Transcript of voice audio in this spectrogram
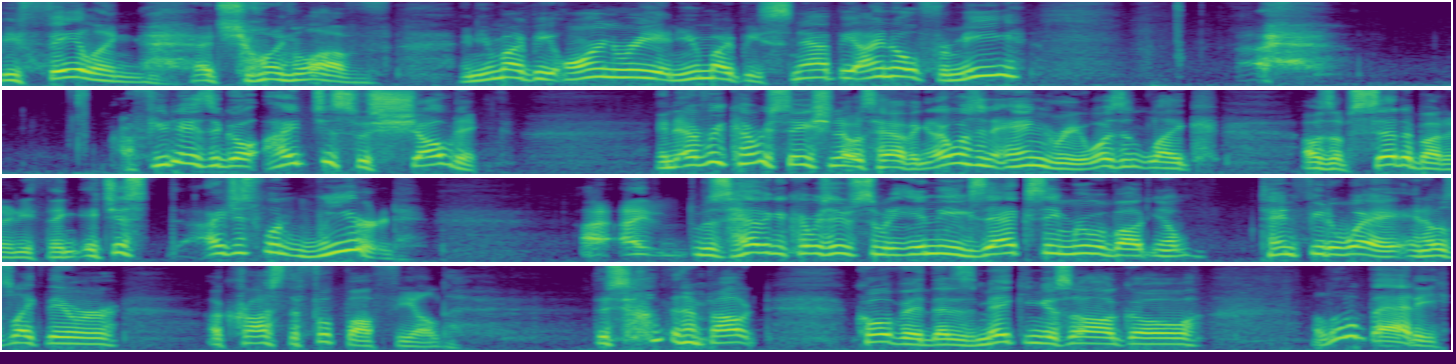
be failing at showing love. And you might be ornery and you might be snappy. I know for me, a few days ago, I just was shouting in every conversation I was having, I wasn't angry. It wasn't like I was upset about anything. It just, I just went weird. I, I was having a conversation with somebody in the exact same room about, you know, 10 feet away, and it was like they were across the football field. There's something about COVID that is making us all go a little batty.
